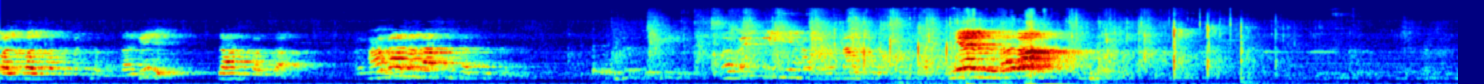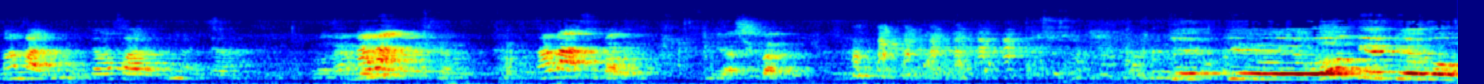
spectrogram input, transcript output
ಬಲವಾಗಿ ಹಾಕಬೇಕಾಗಿ ಜಾನ್ ಪಾತ ಆಗಾಗ ಲಾಸ್ಟ್ ಬರ್ತದೆ ಅದಕ್ಕೆ ಏನಿಲ್ಲ Yeah.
